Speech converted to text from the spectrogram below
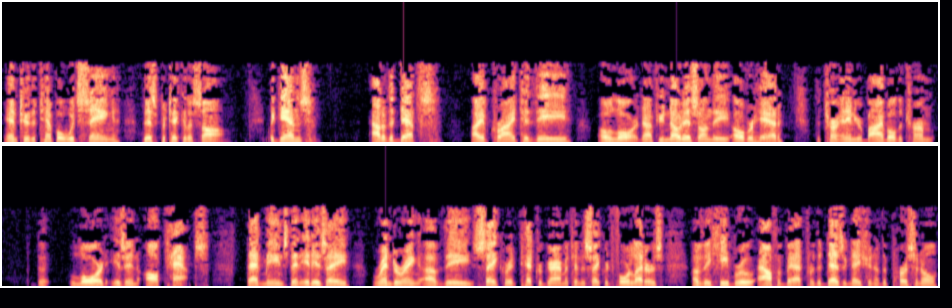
into the temple, would sing this particular song. Begins, out of the depths I have cried to thee, O Lord. Now if you notice on the overhead, the term, and in your Bible, the term the Lord is in all caps. That means that it is a rendering of the sacred tetragrammaton, the sacred four letters of the Hebrew alphabet for the designation of the personal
